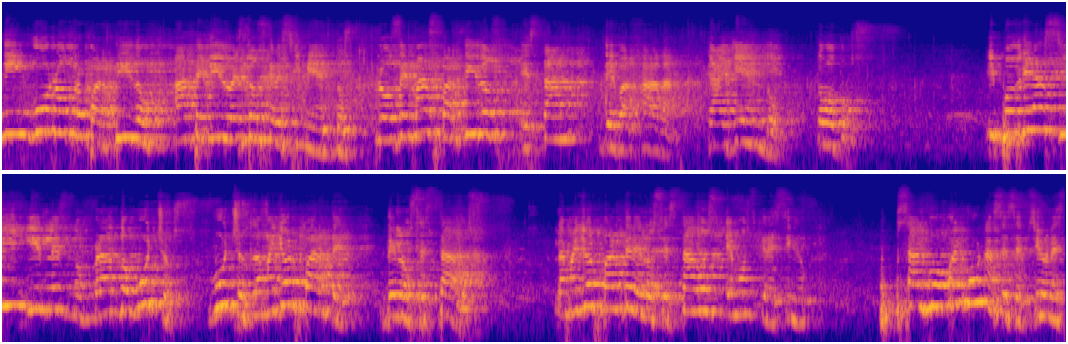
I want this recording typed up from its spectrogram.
Ningún otro partido ha tenido estos crecimientos. Los demás partidos están de bajada, cayendo, todos. Y podría así irles nombrando muchos, muchos, la mayor parte de los estados. La mayor parte de los estados hemos crecido, salvo algunas excepciones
